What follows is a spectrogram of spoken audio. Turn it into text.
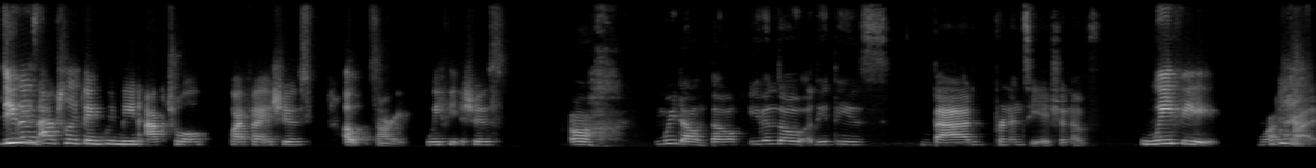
Do you guys actually think we mean actual Wi-Fi issues? Oh, sorry, Wi-Fi issues. ugh, we don't though. Even though Aditi's bad pronunciation of Wi-Fi. Wi-Fi.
